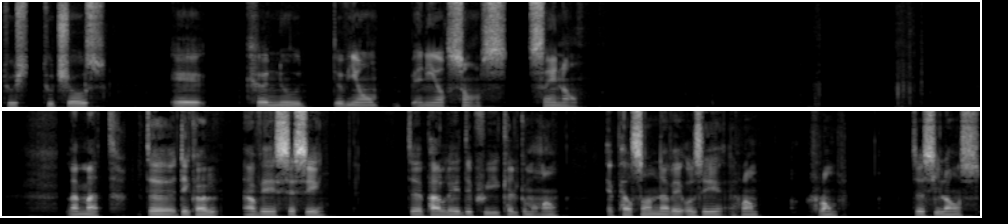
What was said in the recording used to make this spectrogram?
touche, toute chose et que nous devions bénir son saint nom. La maître d'école avait cessé de parler depuis quelques moments, et personne n'avait osé rompre ce silence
